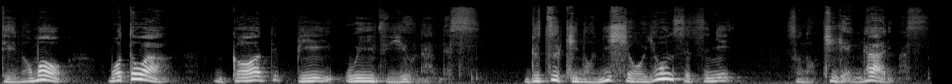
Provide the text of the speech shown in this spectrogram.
ていうのも元は God be with you なんです。ルツ記の2章4節にその起源があります。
